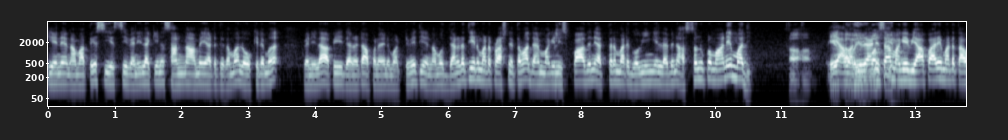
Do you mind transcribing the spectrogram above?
කියන නමත් CSC වැනිලා කියන සන්නාමය යටතේ තමයි ලෝකෙටම වැනිලා අපි දැනට අපනයන මට්ටමේ තියෙන නමුත් දැනට තියෙන මට ප්‍රශ්නේ තමයි දැන් මගේ නිෂ්පාදනය ඇත්තට මට ගොවීන්ගෙන් ලැබෙන අස්වනු ප්‍රමාණය මදි. ඒ ඉල්ලුමක් නිසා. මගේ ව්‍යාපාරය මට තව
